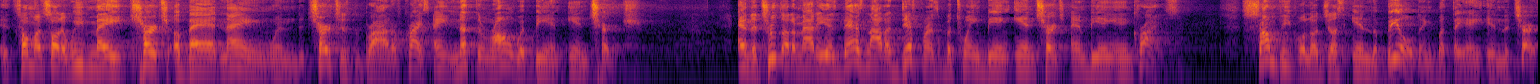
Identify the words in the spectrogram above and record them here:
It's so much so that we've made church a bad name when the church is the bride of Christ. Ain't nothing wrong with being in church. And the truth of the matter is, there's not a difference between being in church and being in Christ. Some people are just in the building, but they ain't in the church.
